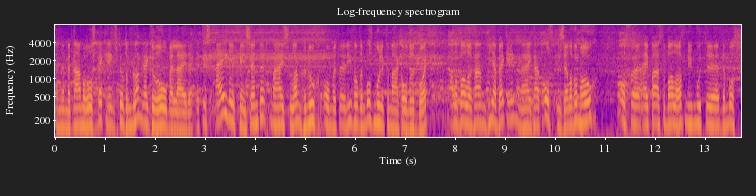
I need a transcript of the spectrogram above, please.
En met name Ros Bekkering speelt een belangrijke rol bij Leiden. Het is eigenlijk geen center, maar hij is lang genoeg om het in ieder geval Den Bos moeilijk te maken onder het bord. Alle ballen gaan via Bekkering en hij gaat of zelf omhoog of uh, hij paast de bal af. Nu moet uh, Den Bos,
